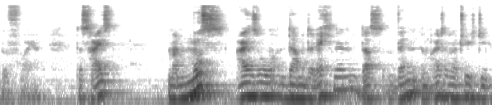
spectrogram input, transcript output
befeuert. Das heißt, man muss also damit rechnen, dass wenn im Alter natürlich die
